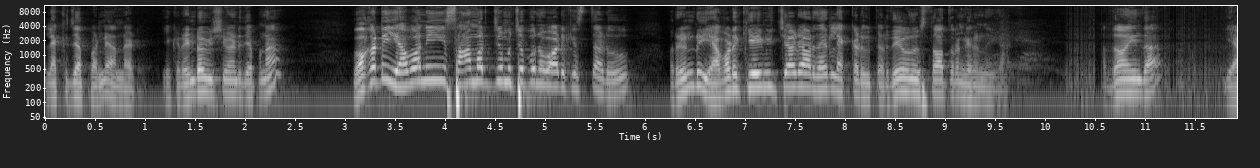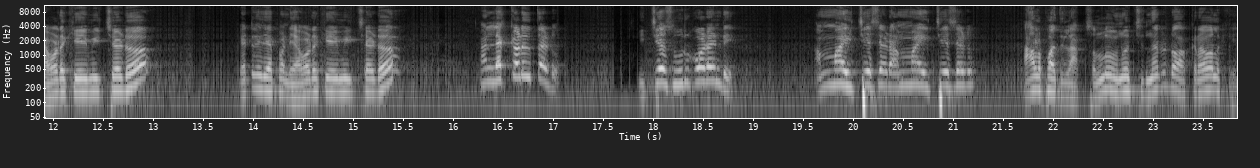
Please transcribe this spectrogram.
లెక్క చెప్పండి అన్నాడు. ఇక రెండో విషయం ఏంటి చెప్పనా? ఒకటి ఎవని సామర్థ్యము చొప్పున వాడికి ఇస్తాడు రెండు ఎవడికి ఏమి ఇచ్చాడో ఆడ దగ్గర లెక్క అడుగుతాడు. దేవుని స్తోత్రం కలిగినగా అర్థమైందా? ఎవడికి ఏమి ఇచ్చాడో? గట్టిగా చెప్పండి ఎవడికి ఏమి ఇచ్చాడో? అని లెక్క అడుగుతాడు. ఇచ్చేసి ఊరుకోడండి. అమ్మ ఇచ్చేసాడు అమ్మ ఇచ్చేసాడు. వాళ్ళ పది లక్షల్లో వచ్చిందంట డాక్టర్ వాళ్ళకి.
